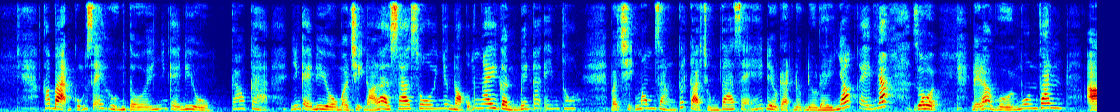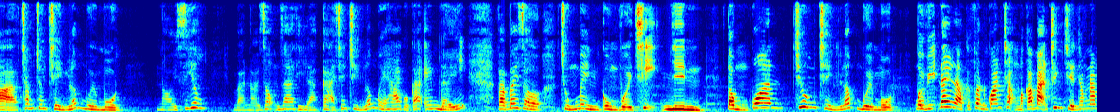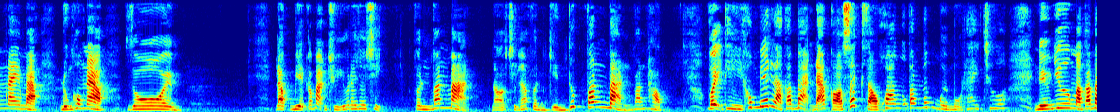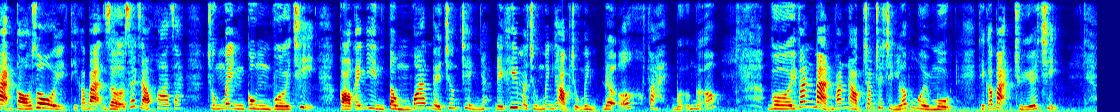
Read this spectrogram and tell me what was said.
các bạn cũng sẽ hướng tới những cái điều cao cả những cái điều mà chị nói là xa xôi nhưng nó cũng ngay gần bên các em thôi. Và chị mong rằng tất cả chúng ta sẽ đều đạt được điều đấy nhá các em nhá. Rồi đấy là với môn văn à, trong chương trình lớp 11 nói riêng và nói rộng ra thì là cả chương trình lớp 12 của các em đấy. Và bây giờ chúng mình cùng với chị nhìn tổng quan chương trình lớp 11 bởi vì đây là cái phần quan trọng mà các bạn chinh chiến trong năm nay mà, đúng không nào? Rồi. Đặc biệt các bạn chú ý vào đây cho chị. Phần văn bản đó chính là phần kiến thức văn bản văn học Vậy thì không biết là các bạn đã có sách giáo khoa ngữ văn lớp 11 hay chưa? Nếu như mà các bạn có rồi thì các bạn dở sách giáo khoa ra. Chúng mình cùng với chị có cái nhìn tổng quan về chương trình nhé Để khi mà chúng mình học, chúng mình đỡ phải bỡ ngỡ. Với văn bản văn học trong chương trình lớp 11 thì các bạn chú ý chị,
